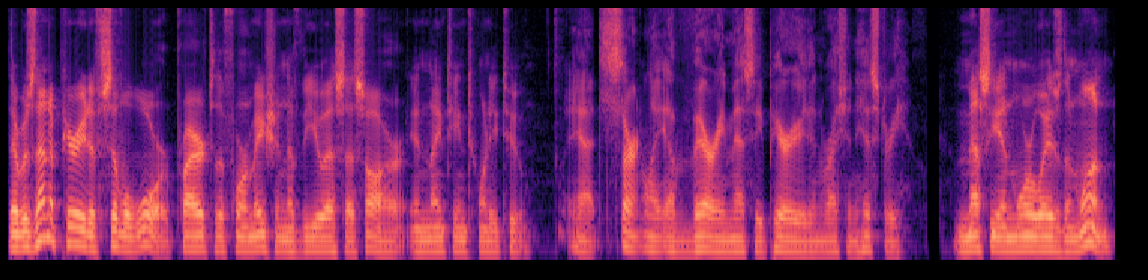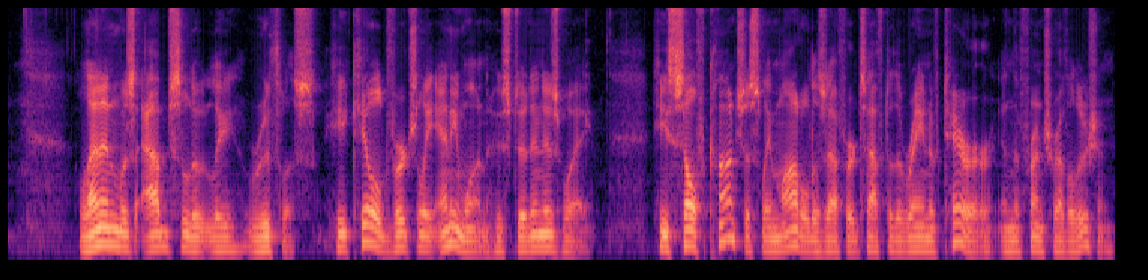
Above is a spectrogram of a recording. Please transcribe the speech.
There was then a period of civil war prior to the formation of the USSR in 1922. Yeah, it's certainly a very messy period in Russian history. Messy in more ways than one. Lenin was absolutely ruthless. He killed virtually anyone who stood in his way. He self consciously modeled his efforts after the Reign of Terror in the French Revolution.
